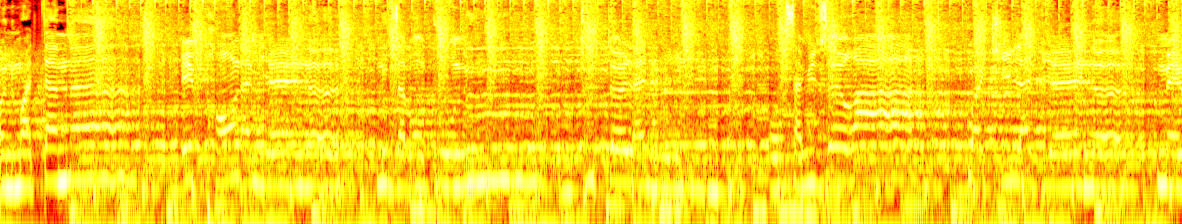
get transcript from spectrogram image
Donne-moi ta main et prends la mienne. Nous avons pour nous toute la nuit. On s'amusera, quoi qu'il advienne. Mais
